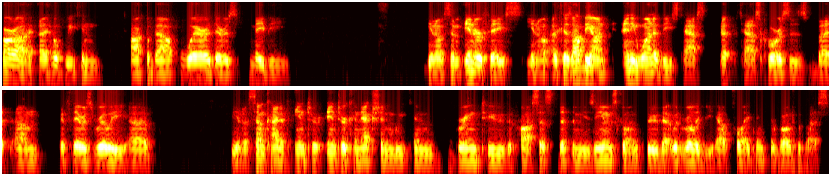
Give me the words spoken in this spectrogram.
Tara, I hope we can talk about where there's maybe you know, some interface, you know, because I'll be on any one of these task uh, task forces, but um, if there's really uh, you know, some kind of inter interconnection we can bring to the process that the museum's going through, that would really be helpful, I think, for both of us.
